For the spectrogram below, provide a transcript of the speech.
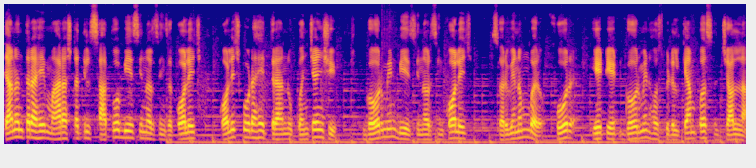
त्यानंतर आहे महाराष्ट्रातील सातवं बी एस सी नर्सिंगचं कॉलेज कॉलेज कोड आहे त्र्याण्णव पंच्याऐंशी. Government B S C nursing college survey number four eight eight government hospital campus Jalna.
